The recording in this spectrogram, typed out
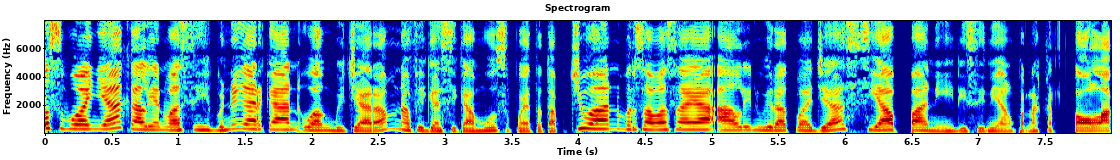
semuanya, kalian masih mendengarkan Uang Bicara menavigasi kamu supaya tetap cuan bersama saya Alin Wiratmaja. Siapa nih di sini yang pernah ketolak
